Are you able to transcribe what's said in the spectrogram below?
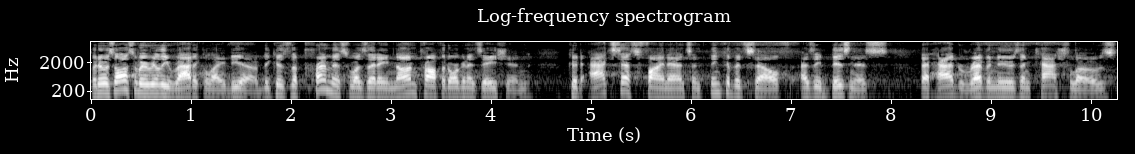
But it was also a really radical idea because the premise was that a nonprofit organization could access finance and think of itself as a business that had revenues and cash flows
